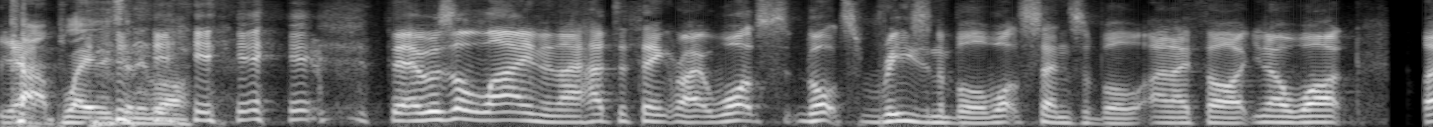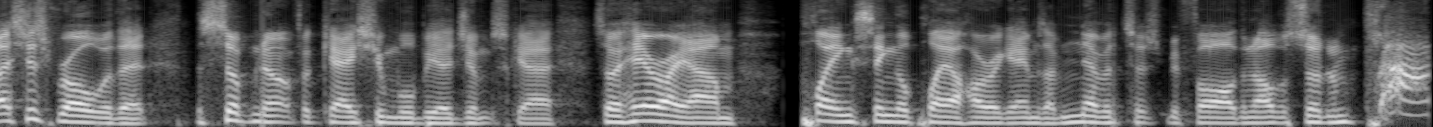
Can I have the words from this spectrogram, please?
Yeah. Can't play this anymore. there was a line, and I had to think, right, what's what's reasonable, what's sensible, and I thought, you know what, let's just roll with it. The sub notification will be a jump scare. So here I am playing single player horror games I've never touched before. Then all of a sudden, my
